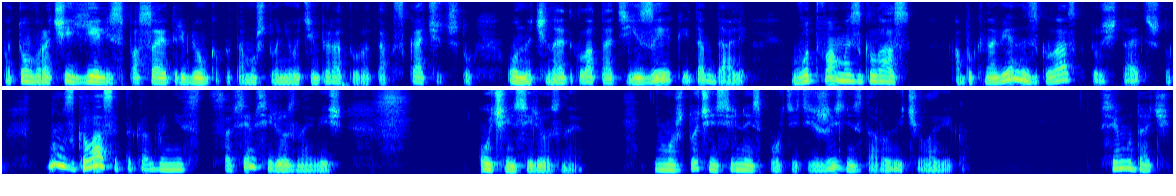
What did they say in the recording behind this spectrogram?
Потом врачи еле спасают ребенка, потому что у него температура так скачет, что он начинает глотать язык и так далее. Вот вам из глаз, обыкновенный из глаз, который считается, что ну, с глаз это как бы не совсем серьезная вещь. Очень серьезная. И может очень сильно испортить и жизнь, и здоровье человека. Всем удачи!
